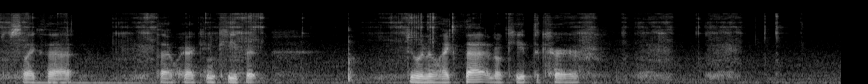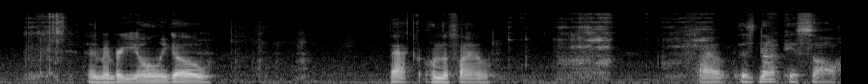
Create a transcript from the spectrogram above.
just like that. That way I can keep it doing it like that, it'll keep the curve. And remember, you only go back on the file. File is not a saw.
